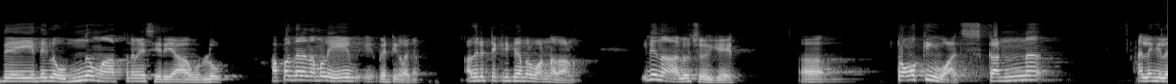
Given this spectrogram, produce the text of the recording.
ഇത് ഏതെങ്കിലും ഒന്ന് മാത്രമേ ശരിയാവുള്ളൂ. അപ്പൊ തന്നെ നമ്മൾ എ വെട്ടിക്കളഞ്ഞു. അതൊരു ടെക്നിക്ക് നമ്പർ വൺ അതാണ്. ഇനി ഒന്ന് ആലോചിച്ച് നോക്കിയേ. ടോക്കിംഗ് വാച്ച് കണ്ണ് അല്ലെങ്കിൽ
